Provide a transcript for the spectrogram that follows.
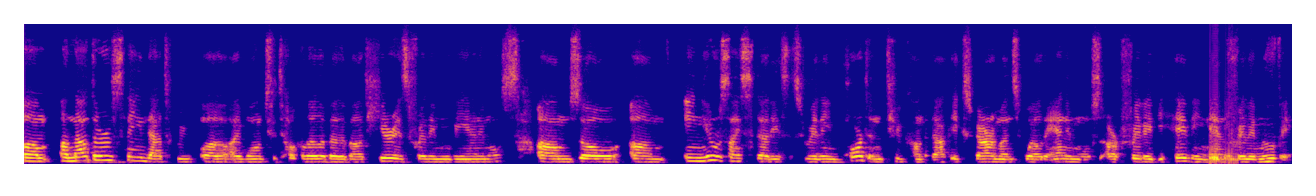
Um, another thing that we, uh, I want to talk a little bit about here is freely moving animals. Um, so um, in neuroscience studies, it's really important to conduct experiments while the animals are freely behaving and freely moving.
